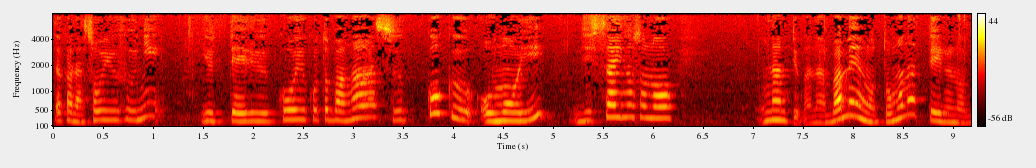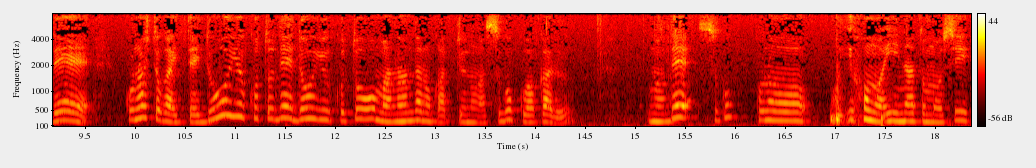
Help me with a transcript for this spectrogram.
だからそういうふうに言っているこういう言葉がすっごく重い実際のその何て言うかな場面を伴っているのでこの人が一体どういうことでどういうことを学んだのかっていうのがすごくわかる。のですごくこの本はいいなと思うし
